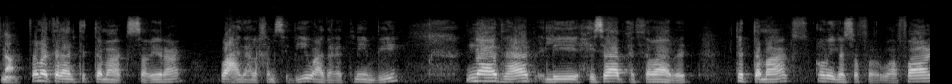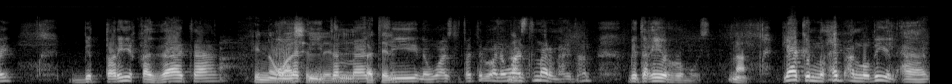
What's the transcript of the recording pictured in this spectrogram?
نعم. فمثلا theta max صغيرة واحد على خمسة pi واحد على اثنين pi. نذهب لحساب الثوابت. theta max omega صفر و phi بالطريقة ذاتها في النواس التي تمت في نواس الفتل ونواس نعم. المرن أيضا بتغيير الرموز. نعم. لكن نحب أن نضيء الآن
